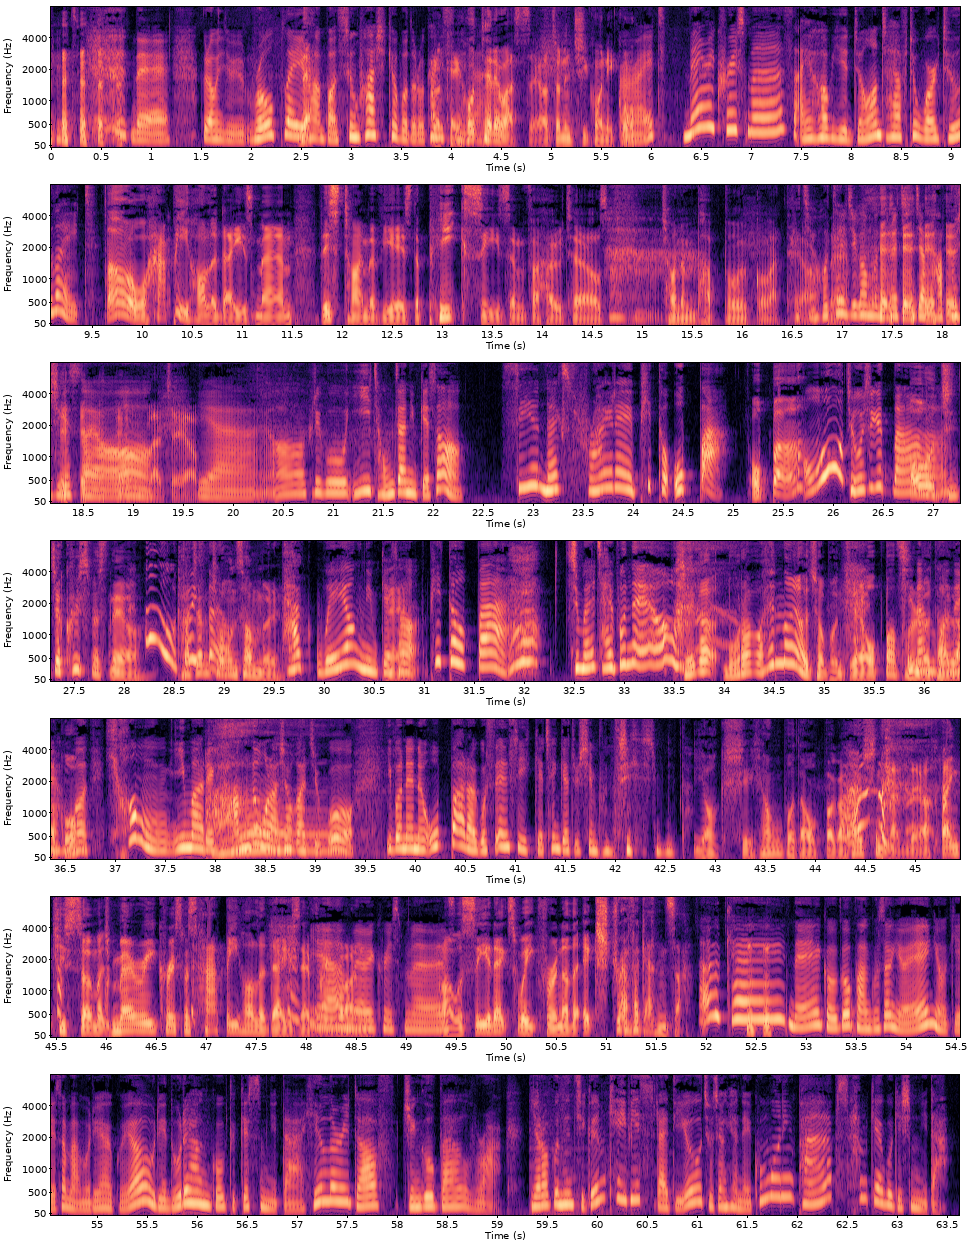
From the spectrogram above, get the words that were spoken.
네, 그럼 이제 롤플레이를 네. 한번 승화시켜 보도록 하겠습니다. Okay, 호텔에 왔어요. 저는 직원이고. Alright. Merry Christmas. I hope you don't have to work too late. Oh, happy holidays, ma'am. This time of year is the peak season for hotels. 저는 바쁠 것 같아요. 그렇죠. 호텔 직원분들은 진짜 바쁘시겠어요. 맞아요. Yeah. 어, 그리고 이 정 자님께서 See you next Friday, 피터 오빠. 오빠? 오, 좋으시겠다. 어, 진짜 크리스마스네요. 오, 가장 좋은 선물. 박외영님께서 네. 피터 오빠. 주말 잘 보내요. 제가 뭐라고 했나요 저번 주에 오빠 불러달라고? 형 이 말에 아~ 감동을 하셔가지고 이번에는 오빠라고 센스 있게 챙겨주신 분들이 계십니다. 역시 형보다 오빠가 훨씬 낫네요. Thank you so much. Merry Christmas, Happy Holidays, everyone. Yeah, Merry Christmas. I will see you next week for another extravaganza. Okay, 네, 고고 방구석 여행 여기에서 마무리하고요. 우리 노래 한 곡 듣겠습니다. Hilary Duff, Jingle Bell Rock. 여러분은 지금 KBS 라디오 조정현의 굿모닝 팝 팝스 함께하고 계십니다.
